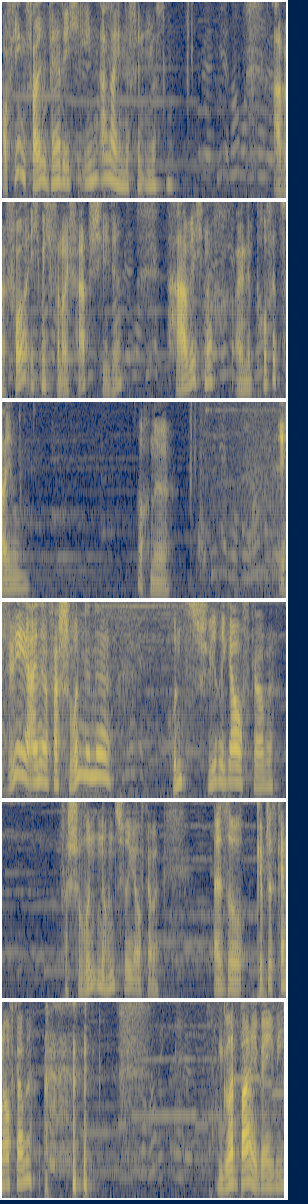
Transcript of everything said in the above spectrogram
auf jeden Fall werde ich ihn alleine finden müssen. Aber bevor ich mich von euch verabschiede, habe ich noch eine Prophezeiung. Ach nö. Ich sehe eine verschwundene Hundsschwierige Aufgabe. Verschwundene hundsschwierige Aufgabe. Also, gibt es keine Aufgabe? Goodbye, Baby.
